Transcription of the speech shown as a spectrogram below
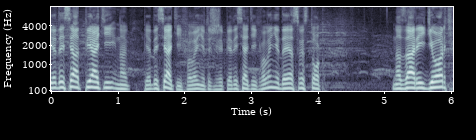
55-й, на 50-й хвилині, точніше 50-й хвилині дає свисток Назарій Дьорть.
